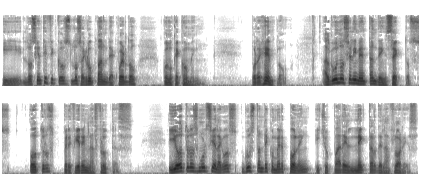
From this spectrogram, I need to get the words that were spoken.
y los científicos los agrupan de acuerdo con lo que comen. Por ejemplo, algunos se alimentan de insectos, otros prefieren las frutas, y otros murciélagos gustan de comer polen y chupar el néctar de las flores,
